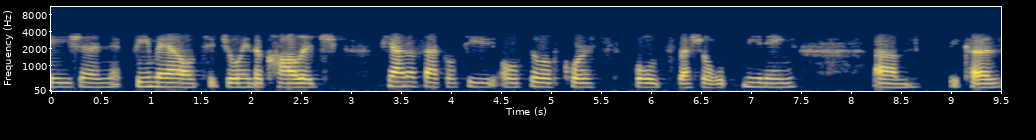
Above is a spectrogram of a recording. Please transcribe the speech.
Asian female to join the college piano faculty also, of course, holds special meaning um, because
